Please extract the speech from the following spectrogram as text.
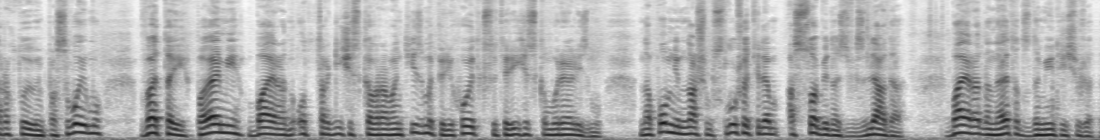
трактуемый по-своему. В этой поэме Байрон от трагического романтизма переходит к сатирическому реализму. Напомним нашим слушателям особенность взгляда Байрона на этот знаменитый сюжет.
